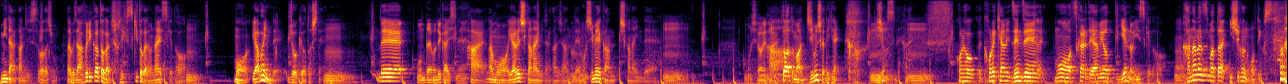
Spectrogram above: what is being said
みたいな感じです、私も。だ別にアフリカとか正直好きとかではないですけど、うん。もうやばいんで、状況として。うん。で、問題もでかいしね。はい。だもうやるしかないみたいな感じなんで、もう使命感しかないんで、うん。面白いな。はい。と、あとまあ自分しかできない。以上ですね。はい。うん。これを、これキャリ全然もう疲れてやめようって言えるのいいですけど、必ずまた1週間後戻ってきます。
